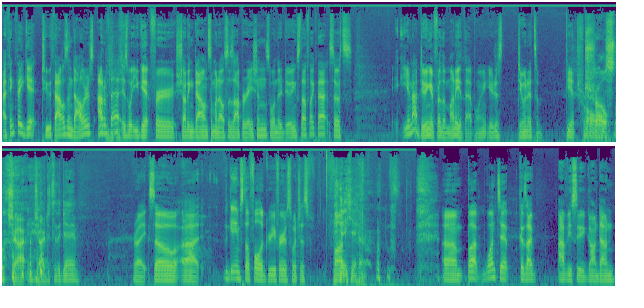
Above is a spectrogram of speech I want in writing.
I think they get two thousand dollars out of that is what you get for shutting down someone else's operations when they're doing stuff like that. So it's you're not doing it for the money at that point. You're just doing it to be a troll. Troll. Char- charge it to the game. Right. So uh, the game's still full of griefers, which is fun. yeah. um, but one tip, because I've obviously gone down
